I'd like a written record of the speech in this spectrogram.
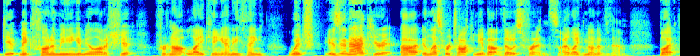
get make fun of me and give me a lot of shit for not liking anything, which is inaccurate uh, unless we're talking about those friends. I like none of them, but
